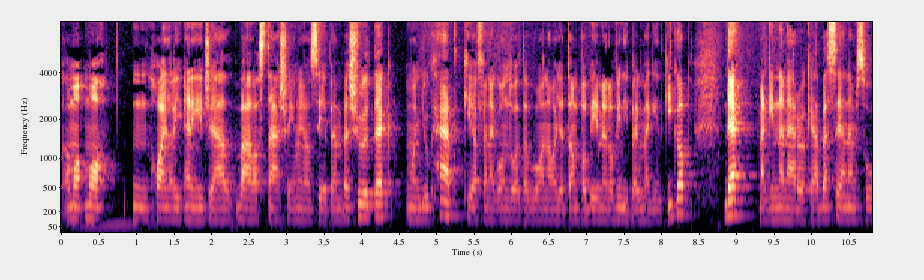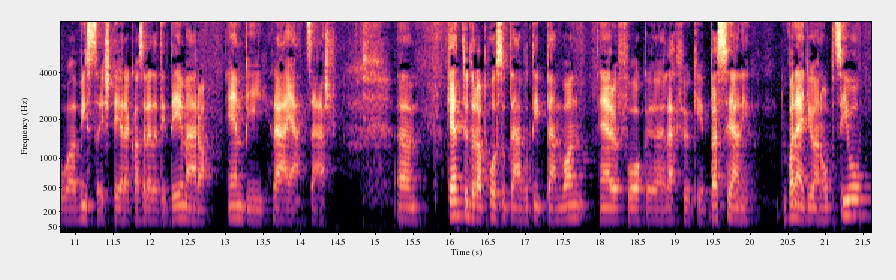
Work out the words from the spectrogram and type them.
a ma, hajnali NHL választásai nagyon szépen besültek, mondjuk hát ki a fene gondolta volna, hogy a Tampa Bay meg a Winnipeg megint kikap, de megint nem erről kell beszélnem, szóval vissza is térek az eredeti témára, NBA rájátszás. Kettő darab hosszú távú tippem van, erről fogok legfőképp beszélni. Van egy olyan opció,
